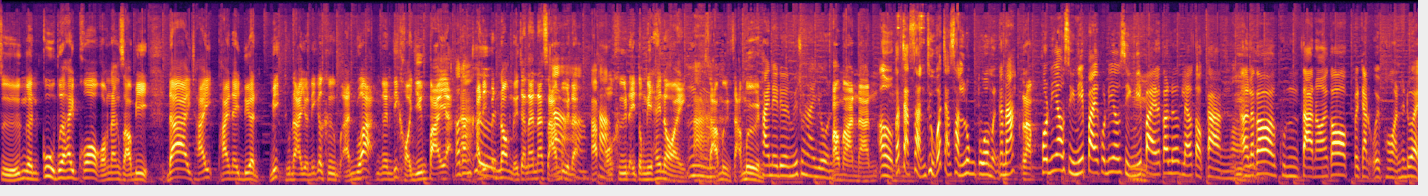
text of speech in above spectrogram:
สือเงินกู้เพื่อให้พ่อของนางสาวบี ได้ใช้ภายในเดือน มิถุนายนนี้ก็คืออันว่าเงินที่ขอยืมไปอะก็ต้องคืนอันนี้เป็นนอกเหนือจากนั้นนะสามหมื่นอะอ่าขอคืนไอ้ตรงนี้ให้หน่อยอืมสามหมื่นสามหมื่นภายในเดือนมิถุนายนประมาณนั้นเออก็จัดสรรถือว่าจัดสรรลงตัวเหมือนกันนะครับคนนี้เอาสิ่งนี้ไปคนนี้เอาสิ่งนี้ไปแล้วก็เลิกแล้วต่อกันอืมเออแล้วก็คุณตาน้อยก็เป็นการอวยพรให้ด้วย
